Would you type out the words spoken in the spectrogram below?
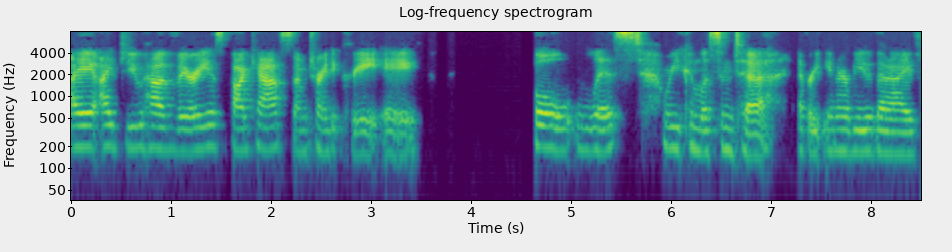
I, I do have various podcasts. I'm trying to create a full list where you can listen to every interview that I've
